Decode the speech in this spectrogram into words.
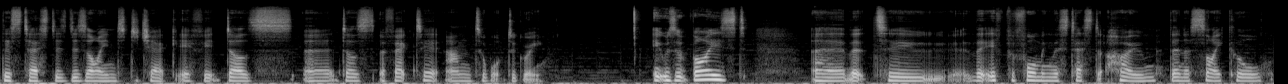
this test is designed to check if it does uh, does affect it and to what degree. It was advised uh, that to that if performing this test at home, then a cycle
